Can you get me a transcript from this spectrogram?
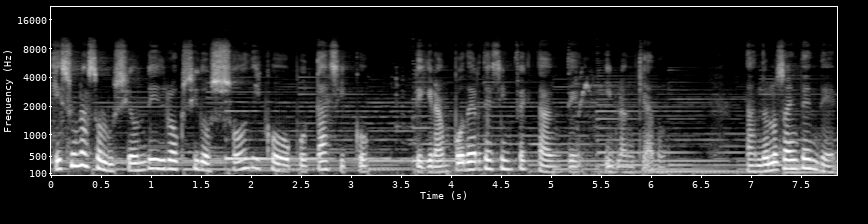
que es una solución de hidróxido sódico o potásico de gran poder desinfectante y blanqueador, dándonos a entender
